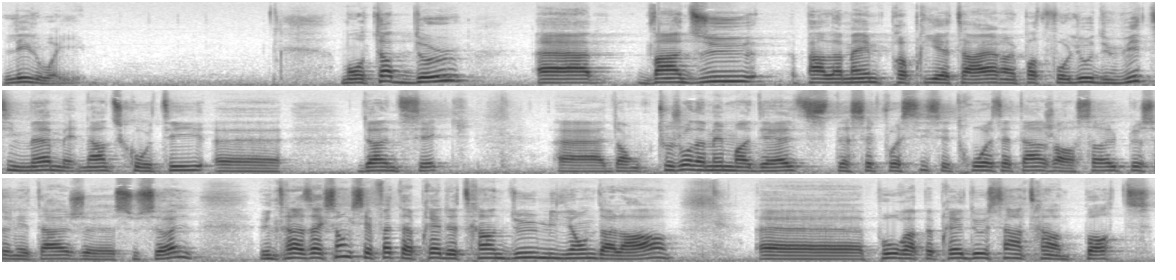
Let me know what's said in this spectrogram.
les loyers. Mon top 2, euh, vendu par le même propriétaire, un portfolio de 8 immeubles maintenant du côté euh. Euh, donc, toujours le même modèle. De cette fois-ci, c'est trois étages en sol plus un étage euh, sous-sol. Une transaction qui s'est faite à près de 32 millions de dollars euh, pour à peu près 230 portes.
